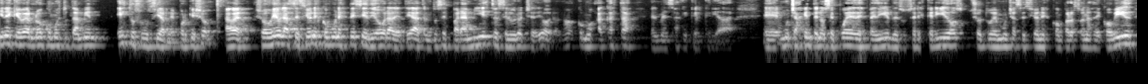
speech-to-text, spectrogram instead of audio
tiene que ver, ¿no? Como esto también, esto es un cierre, porque yo, a ver, yo veo las sesiones como una especie de obra de teatro, entonces para mí esto es el broche de oro, ¿no? Como acá está el mensaje que él quería dar. Eh, mucha gente no se puede despedir de sus seres queridos, yo tuve muchas sesiones con personas de COVID,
